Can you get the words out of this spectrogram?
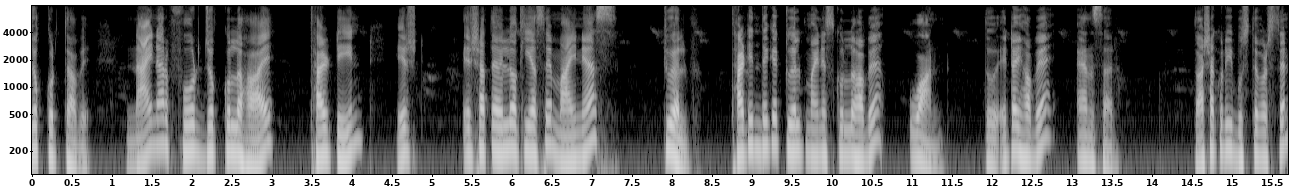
যোগ করতে হবে। নাইন আর ফোর যোগ করলে হয় থার্টিন। এর এর সাথে হলো কি আছে? Minus twelve. থার্টিন থেকে টুয়েলভ মাইনাস করলে হবে ওয়ান। তো এটাই হবে অ্যান্সার। তো আশা করি বুঝতে পারছেন।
